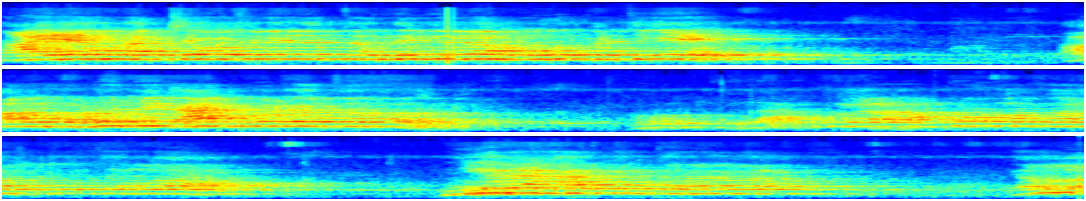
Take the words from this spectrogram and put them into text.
ನಾ ಏನು ಲಕ್ಷ ವಚನ ತಂದಿದ್ದಿಲ್ಲ ಮೂರು ಕಚ್ಚಿಗೆ ಅದು ಮಡುವಿಗೆ ಹಾಕಿಬಿಡ್ರಿ ಅಂತಂದ್ರು ಹೌದು, ಯಾಕೆ ಅಪ್ಪ ಅಷ್ಟೊತ್ತೆಲ್ಲ ನೀರಾಗ ಹಾಕಿರ್ತಾರಲ್ಲ ಎಲ್ಲ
